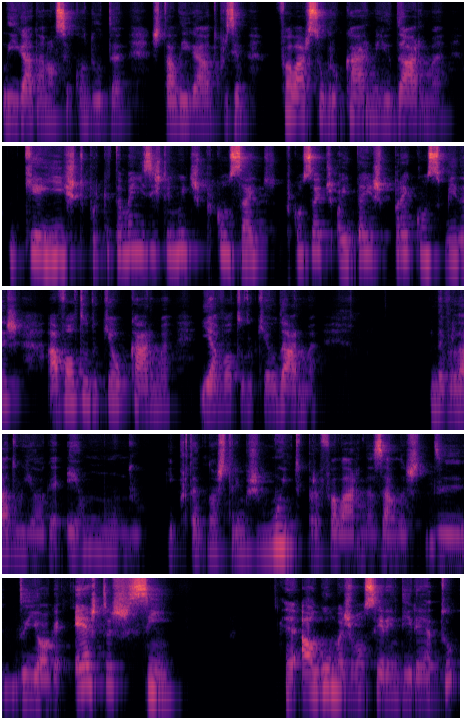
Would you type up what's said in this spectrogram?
ligado à nossa conduta, está ligado, por exemplo, falar sobre o karma e o dharma, o que é isto, porque também existem muitos preconceitos, preconceitos ou ideias pré-concebidas à volta do que é o karma e à volta do que é o dharma. Na verdade, o yoga é um mundo e, portanto, nós teremos muito para falar nas aulas de, de yoga. Estas, sim, eh, algumas vão ser em direto,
